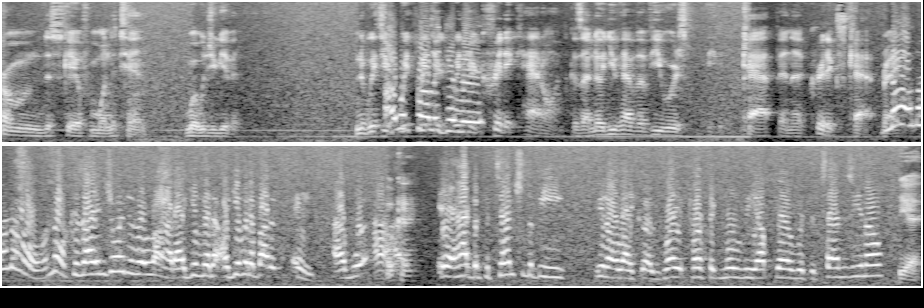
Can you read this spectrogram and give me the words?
from the scale from one to ten, what would you give it? With your I would with, with probably your, with your it- critic hat on, because I know you have a viewer's cap and a critic's cap, right? No, no, no, no, because I enjoyed it a lot. I give it, I give it about an eight. I would. I- Okay. It had the potential to be, you know, like a great, perfect movie up there with the tens, you know. Yeah.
